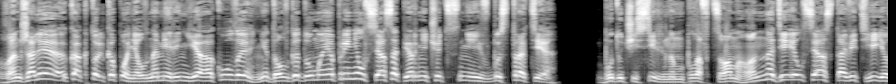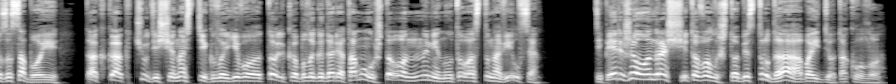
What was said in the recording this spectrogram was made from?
Ланжале, как только понял намерения акулы, недолго думая, принялся соперничать с ней в быстроте. Будучи сильным пловцом, он надеялся оставить ее за собой, так как чудище настигло его только благодаря тому, что он на минуту остановился. Теперь же он рассчитывал, что без труда обойдет акулу.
